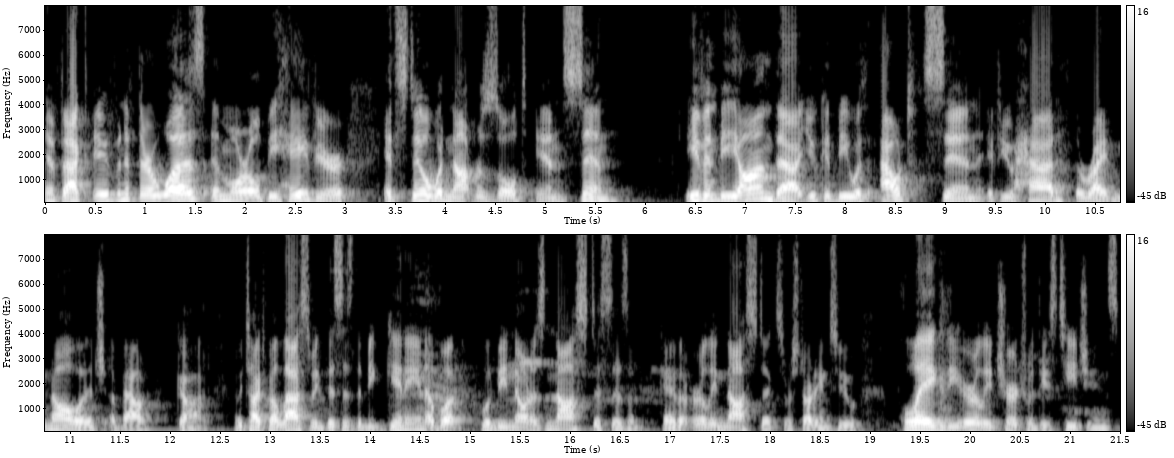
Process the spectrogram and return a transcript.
In fact, even if there was immoral behavior, it still would not result in sin. Even beyond that, you could be without sin if you had the right knowledge about God. We talked about last week, this is the beginning of what would be known as Gnosticism. Okay, the early Gnostics were starting to plague the early church with these teachings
